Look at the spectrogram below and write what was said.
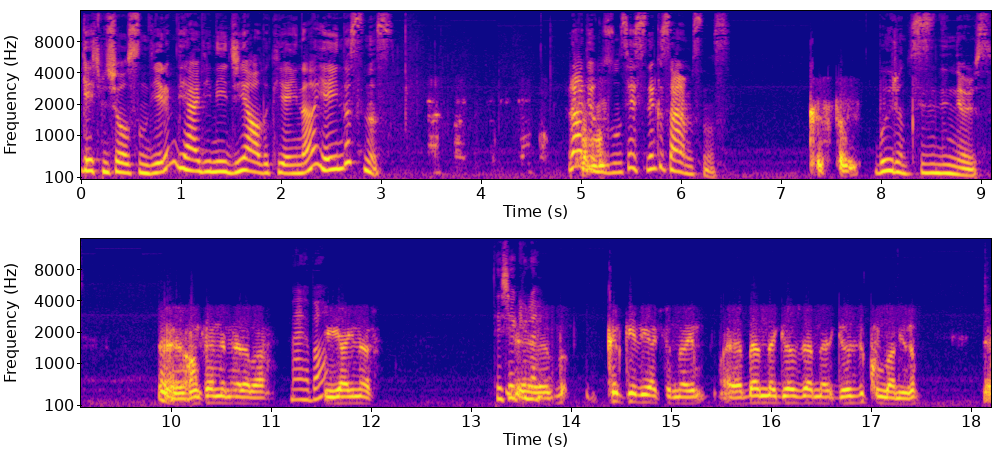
Geçmiş olsun diyelim. Diğer dinleyiciyi aldık yayına. Yayındasınız. Radyonuzun sesini kısar mısınız? Kıstım. Buyurun sizi dinliyoruz. Ee, hanımefendi merhaba. Merhaba. İyi yayınlar. Teşekkürler. Ee, 47 yaşındayım. Ee, ben de gözlemle gözlük kullanıyorum. Ee,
